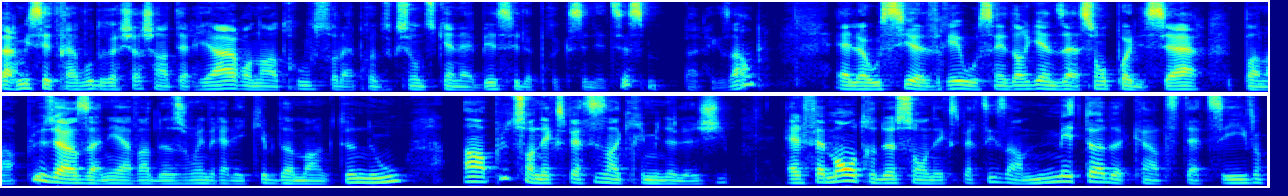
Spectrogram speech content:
Parmi ses travaux de recherche antérieurs, on en trouve sur la production du cannabis et le proxénétisme, par exemple. Elle a aussi œuvré au sein d'organisations policières pendant plusieurs années avant de se joindre à l'équipe de Moncton, où, en plus de son expertise en criminologie, elle fait montre de son expertise en méthode quantitative.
